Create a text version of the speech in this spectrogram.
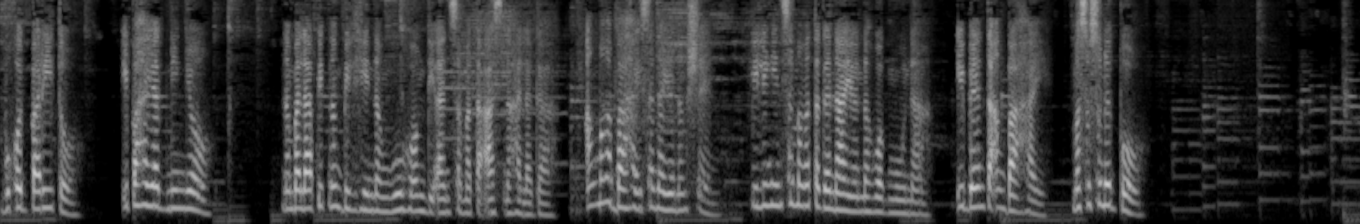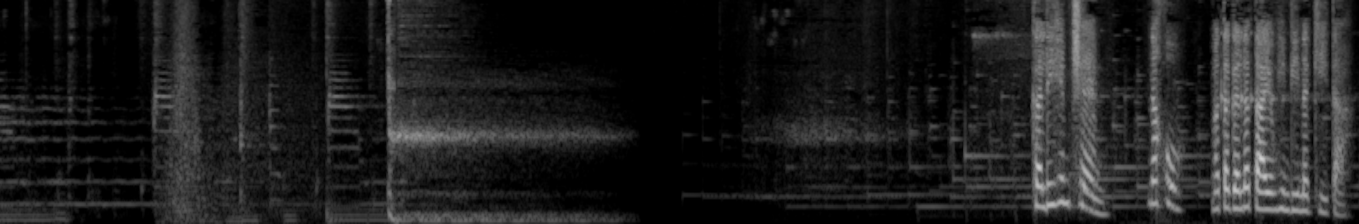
Bukod pa rito, ipahayag ninyo na malapit ng bilhin ng wuho ang dian sa mataas na halaga. Ang mga bahay sa nayon ng Shen, hilingin sa mga taga-nayon na huwag muna. Ibenta ang bahay. Masusunod po. Kalihim Chen. Naku, matagal na tayong hindi nagkita.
